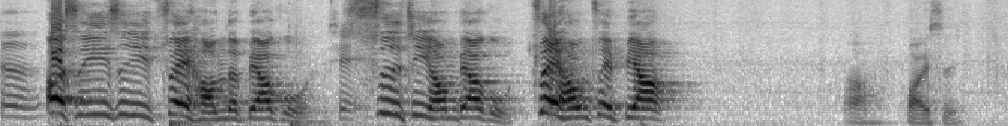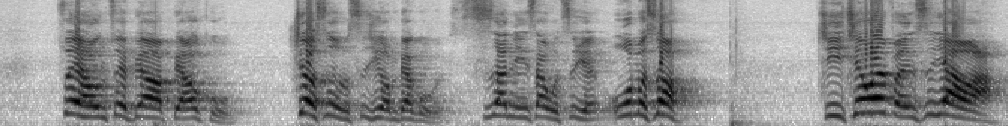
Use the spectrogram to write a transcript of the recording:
嗯，二十一世纪最红的标股，四季红标股最红最标啊，不好意思，最红最标的标股就是我们四季红标股四三零三五资源，我们说几千万粉丝要啊。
